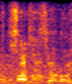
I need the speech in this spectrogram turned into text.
Non va si sarò,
